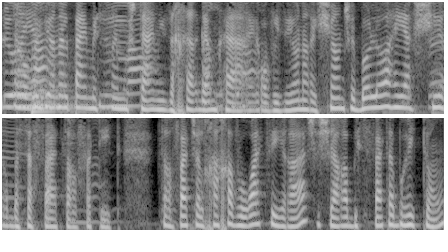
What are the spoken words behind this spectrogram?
אירוויזיון 2022 ייזכר גם כאירוויזיון הראשון שבו לא היה שיר בשפה הצרפתית. צרפת שלחה חבורה צעירה ששרה בשפת הבריטון,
